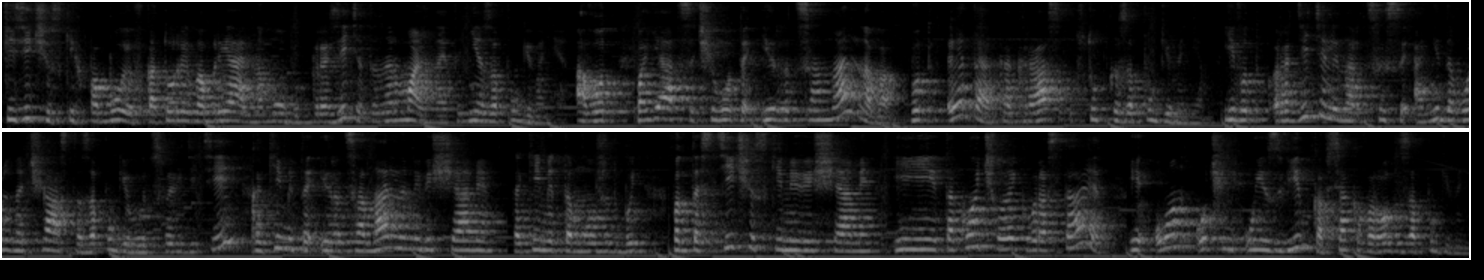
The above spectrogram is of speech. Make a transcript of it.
физических побоев, которые вам реально могут грозить, это нормально, это не запугивание. А вот бояться чего-то иррационального, вот это как раз уступка запугиванием. И вот родители-нарциссы, они довольно часто запугивают своих детей какими-то иррациональными вещами, какими-то, может быть, фантастическими вещами. И такой человек вырастает, и он очень уязвим ко всякого рода запугиванию.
